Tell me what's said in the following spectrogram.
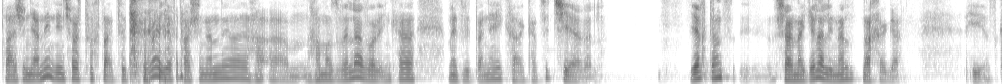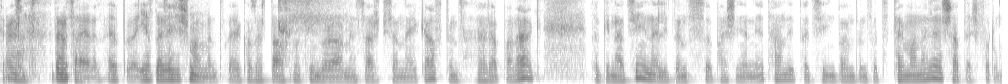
Փաշինյանին ինչ որ թուղթ է տվել եւ Փաշինյանը հա- ամ, համոզվել է, որ ինքը Մեծ Բրիտանիայի քաղաքացի չի եղել։ Եվ տենց շարունակել է լինել նախագահ։ հիասքանչ Տենց ա եղել։ Ես դաժե հիշում եմ այդ 2018-ին, որ Արմեն Սարգսյանը եկավ, տենց հրաապարակ, դու գնացին, էլի տենց Փաշինյանի հետ հանդիպեցին, բան տենց այդ թեմաները շատ էր ֆորում։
